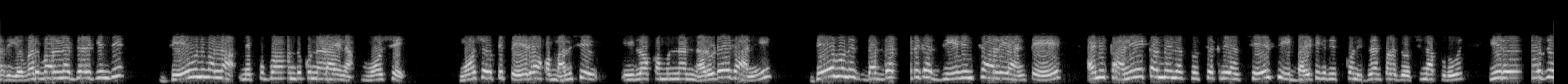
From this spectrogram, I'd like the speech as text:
అది ఎవరి వలన జరిగింది? దేవుని వల్ల మెప్పు పొందుకున్నాడు ఆయన మోసే మోస పేరే ఒక మనిషి ఈ లోకమున్న నరుడే గాని దేవుని దగ్గరగా జీవించాలి అంటే ఆయనకు అనేకమైన సూచక్రియలు చేసి బయటికి తీసుకొని ఇజ్రాయల్ ప్రజలు వచ్చినప్పుడు ఈ రోజు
